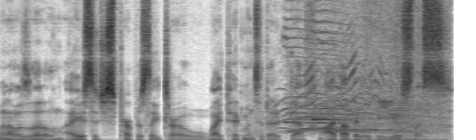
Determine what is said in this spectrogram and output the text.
when I was little, I used to just purposely throw white Pikmin to their death. I thought they would be useless.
